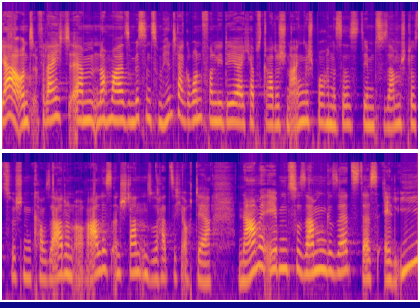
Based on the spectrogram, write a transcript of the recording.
ja, und vielleicht ähm, nochmal so ein bisschen zum Hintergrund von Lidea. Ich habe es gerade schon angesprochen, es ist dem Zusammenschluss zwischen Causade und Oralis entstanden. So hat sich auch der Name eben zusammengesetzt. Das LI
